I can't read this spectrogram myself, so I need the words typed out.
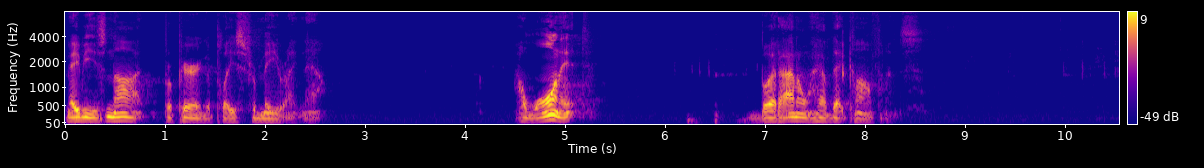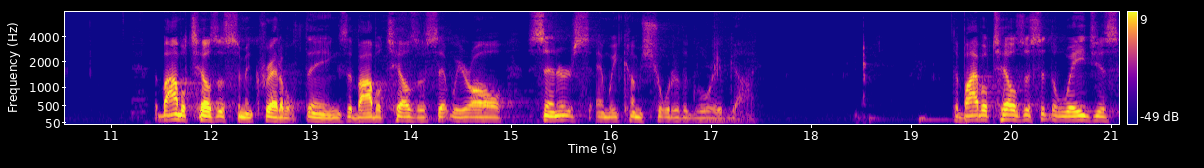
Maybe he's not preparing a place for me right now. I want it, but I don't have that confidence. The Bible tells us some incredible things. The Bible tells us that we are all sinners and we come short of the glory of God. The Bible tells us that the wages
